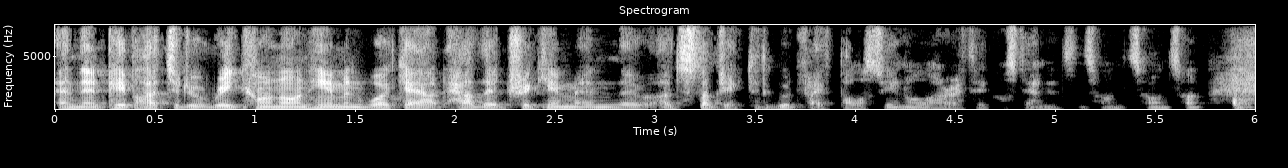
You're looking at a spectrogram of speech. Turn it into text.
and then people had to do recon on him and work out how they'd trick him and they're subject to the good faith policy and all our ethical standards and so on, and so on, and so on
